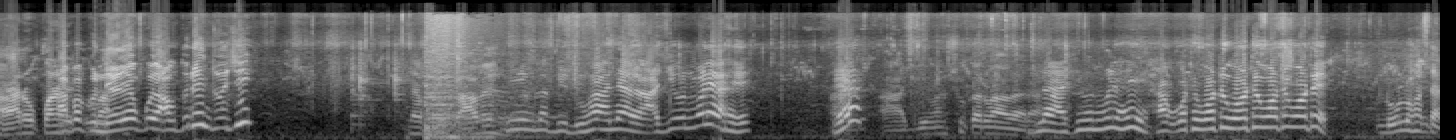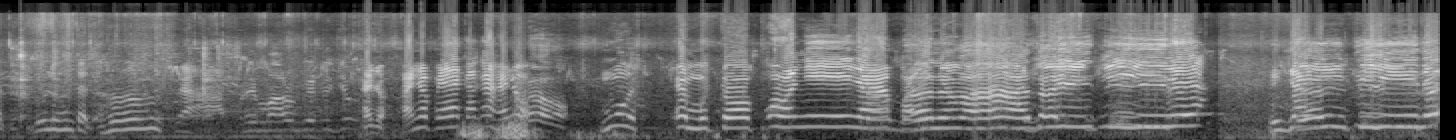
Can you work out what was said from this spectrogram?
આપણે કોઈ પણ નેણે કોઈ આવતું નહીં ને જોજી? આવે. એ પેલા બે દુહા અને આજીવન મળ્યા હે? હે? આજીવન શું કરવા આવે? એટલે આજીવન મળ્યા હે? હા ઓઠે ઓઠે ઓઠે ઓઠે ઓઠે. ડોલો હંતા ડોલી હંતા હા. આપણે મારું બેટું જો હાજો હાજો પે કાકા હેલો હા. મુટો પાણી ના બનવા જઈતી રે. જઈતી રે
